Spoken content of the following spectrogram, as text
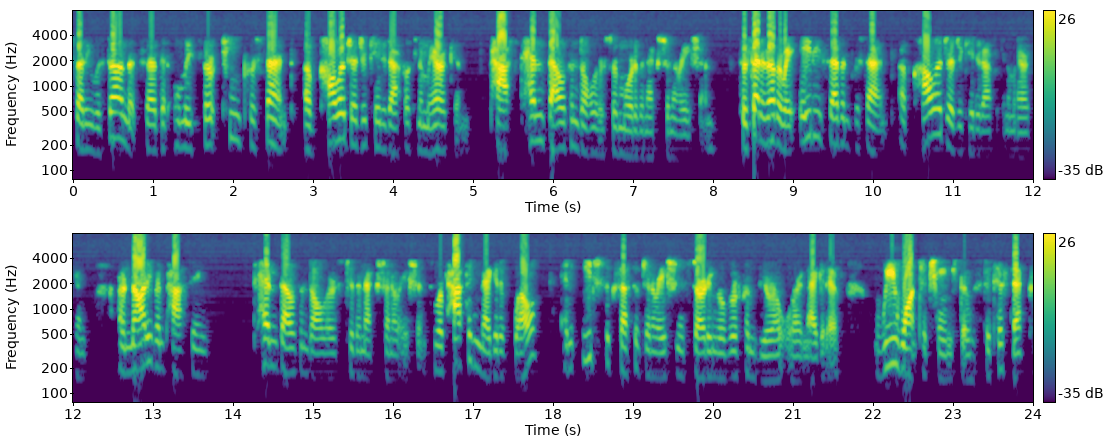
study was done that said that only 13% of college educated African Americans passed $10,000 or more to the next generation. So, said another way, 87% of college educated African Americans are not even passing $10,000 to the next generation. So we're passing negative wealth, and each successive generation is starting over from zero or a negative. We want to change those statistics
